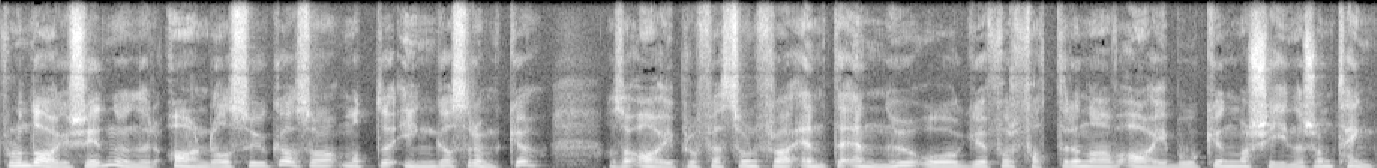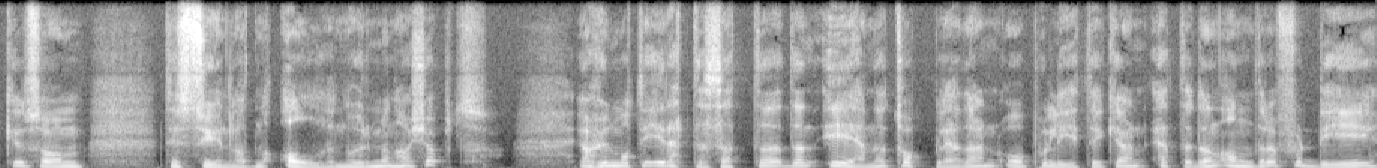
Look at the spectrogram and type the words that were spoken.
For noen dager siden, under Arendalsuka, så måtte Inga Strømke, altså AI-professoren fra NTNU og forfatteren av AI-boken 'Maskiner som tenker', som tilsynelatende alle nordmenn har kjøpt, ja, hun måtte irettesette den ene topplederen og politikeren etter den andre fordi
